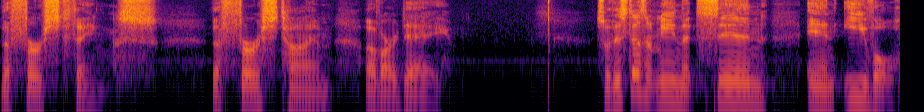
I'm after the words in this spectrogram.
the first things, the first time of our day. So, this doesn't mean that sin and evil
